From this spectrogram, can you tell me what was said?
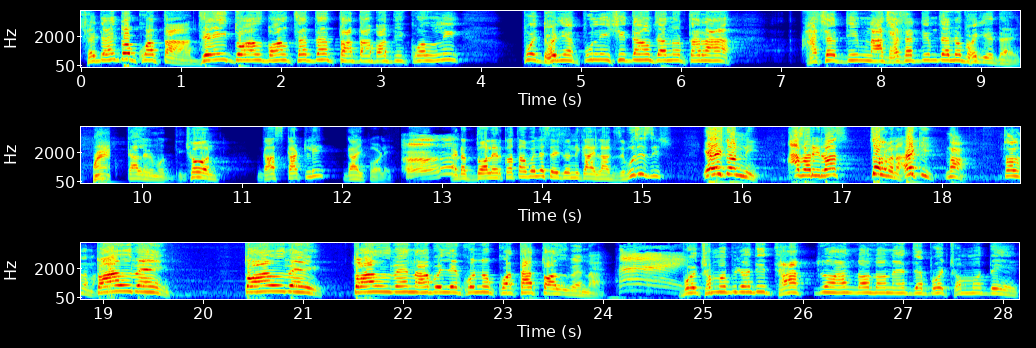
সেটাই তো কথা। যেই দল বলছে যে তাদাবাদি করলি ধরিয়া পুলিশই দাও যেন তারা হাঁসের ডিম না হাঁসের ডিম যেন ভরিয়ে দেয়। কালের মধ্যে। শোন গাছ কাটলি গায়ে পড়ে। একটা দলের কথা বলে সেই জন্য গায়ে লাগছে বুঝেছিস? এই জন্যই। আজারি রস চলবে না একই? না চলবে না। তলবে তলবে তলবে না বলে কোনো কথা তলবে না। বৈষম্য বিরোধী ছাত্র আন্দোলনের যে বৈষম্য দেশ,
